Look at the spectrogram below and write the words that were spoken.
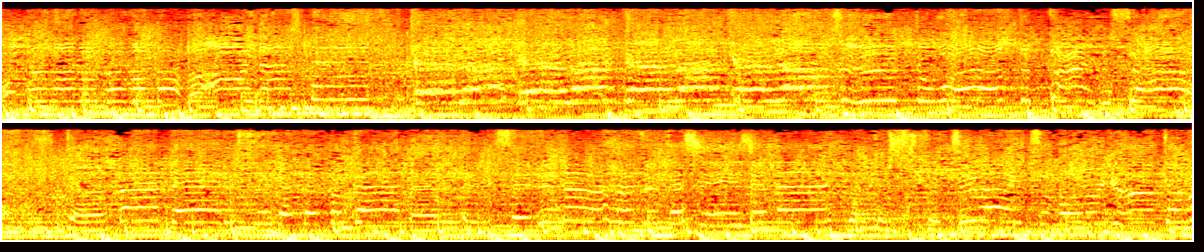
ちはいつもの勇敢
